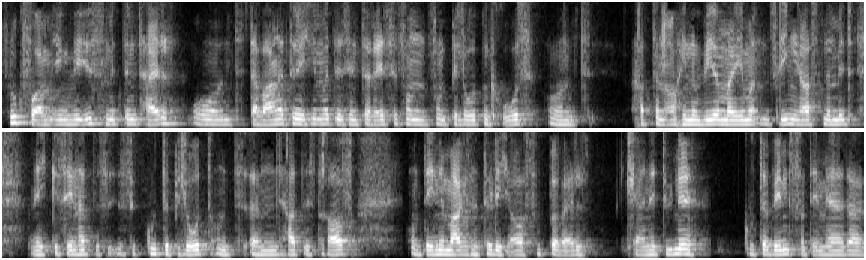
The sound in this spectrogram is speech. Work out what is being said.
Flugform irgendwie ist mit dem Teil. Und da war natürlich immer das Interesse von, von Piloten groß und habe dann auch hin und wieder mal jemanden fliegen lassen damit, wenn ich gesehen habe, das ist ein guter Pilot und ähm, hat es drauf. Und Dänemark ist natürlich auch super, weil kleine Düne, guter Wind, von dem her, da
